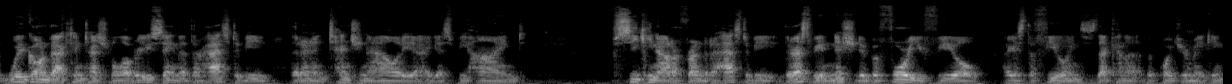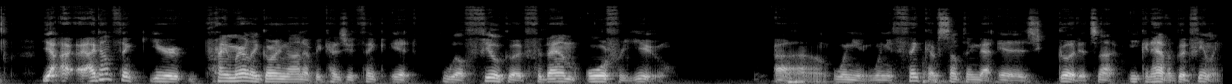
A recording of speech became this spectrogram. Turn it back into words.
we're going back to intentional love. Are you saying that there has to be that an intentionality, I guess, behind seeking out a friend? That it has to be there has to be initiative before you feel, I guess, the feelings. Is that kind of the point you're making? Yeah, I, I don't think you're primarily going on it because you think it will feel good for them or for you. Uh, when you when you think of something that is good, it's not. You can have a good feeling,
